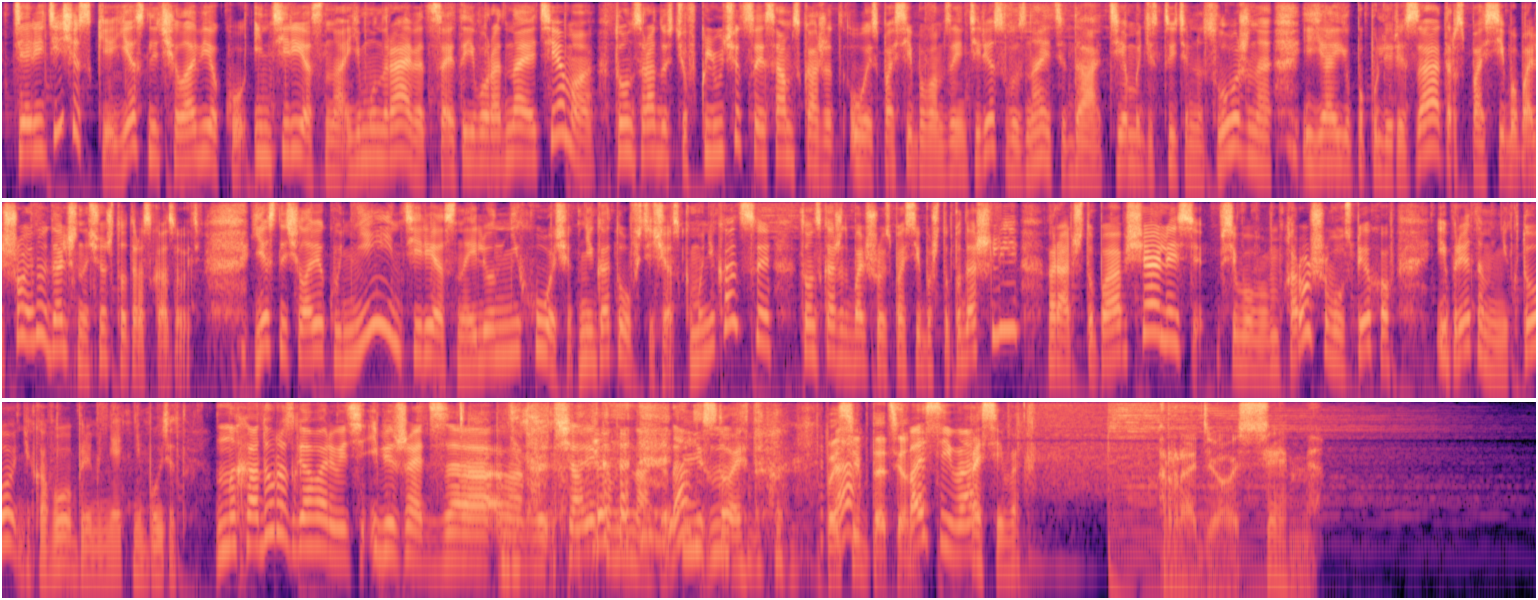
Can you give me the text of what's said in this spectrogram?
Теоретически, если человеку интересно, ему нравится, это его родная тема, то он с радостью включится и сам скажет, ой, спасибо вам за интерес, вы знаете, да, тема действительно сложная, и я ее популяризатор, спасибо большое, ну и дальше начнет что-то рассказывать. Если человеку не интересно или он не хочет, не готов сейчас к коммуникации, то он скажет большое спасибо, что подошли, рад, что пообщались, всего вам хорошего, успехов, и при этом никто никого обременять не будет. На ходу разговаривать и бежать за э, человеком не надо, да? Не стоит. Спасибо, Татьяна. Спасибо. Спасибо. Радио 7.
